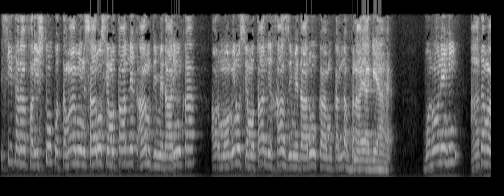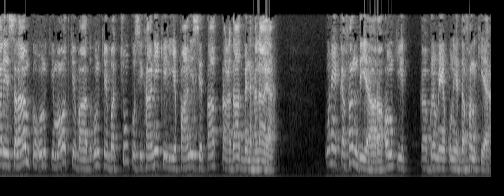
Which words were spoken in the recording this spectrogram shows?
اسی طرح فرشتوں کو تمام انسانوں سے متعلق عام ذمہ داریوں کا اور مومنوں سے متعلق خاص ذمہ داروں کا مکلف بنایا گیا ہے۔ انہوں نے ہی آدم علیہ السلام کو ان کی موت کے بعد ان کے بچوں کو سکھانے کے لیے پانی سے طاق تعداد میں نہلایا۔ انہیں کفن دیا اور ان کی قبر میں انہیں دفن کیا۔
